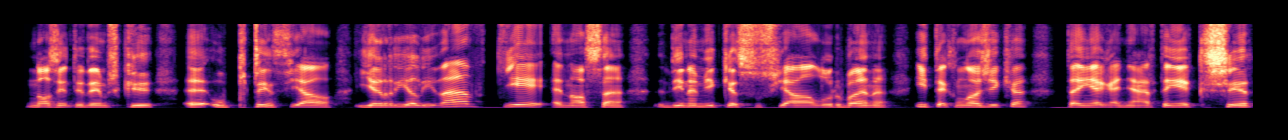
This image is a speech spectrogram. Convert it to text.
nós entendemos que o potencial e a realidade que é a nossa dinâmica social, urbana e tecnológica tem a ganhar, tem a crescer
